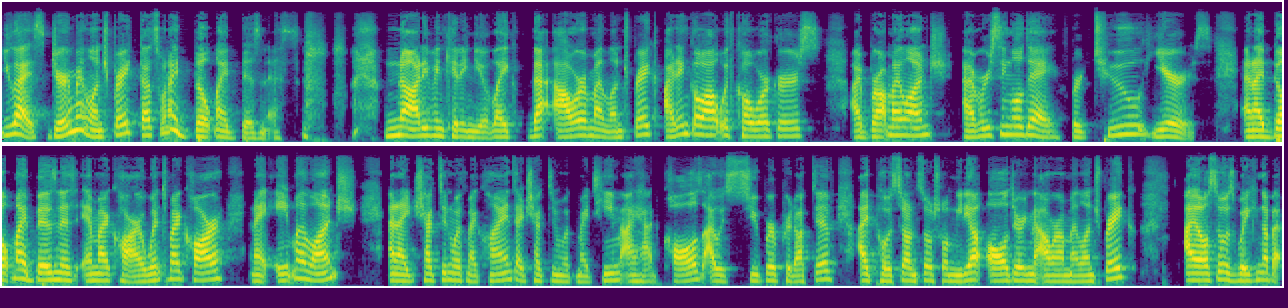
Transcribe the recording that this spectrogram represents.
You guys, during my lunch break, that's when I built my business. Not even kidding you. Like that hour of my lunch break, I didn't go out with coworkers. I brought my lunch every single day for two years. And I built my business in my car. I went to my car and I ate my lunch and I checked in with my clients. I checked in with my team. I had calls. I was super productive. I posted on social media all during the hour on my lunch break. I also was waking up at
